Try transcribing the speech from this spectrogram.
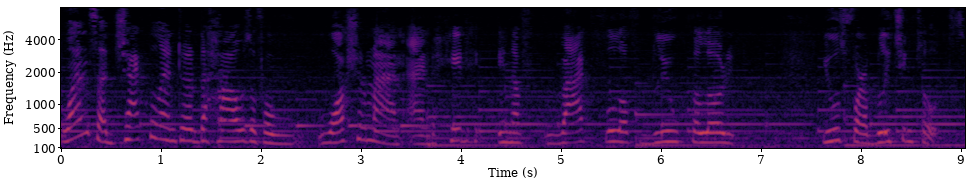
Once a jackal entered the house of a washerman and hid in a vat full of blue color used for bleaching clothes.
